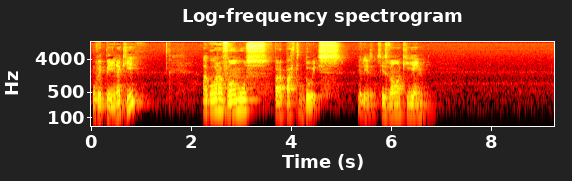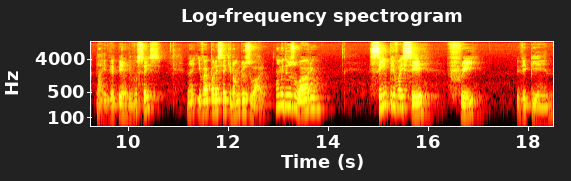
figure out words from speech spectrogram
o VPN aqui agora vamos para a parte 2 beleza. Vocês vão aqui em na rede VPN de vocês né, e vai aparecer aqui nome do usuário. O nome do usuário sempre vai ser Free VPN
